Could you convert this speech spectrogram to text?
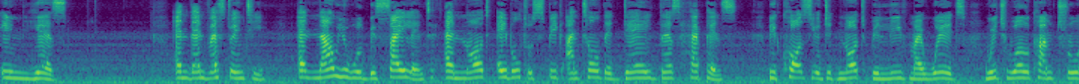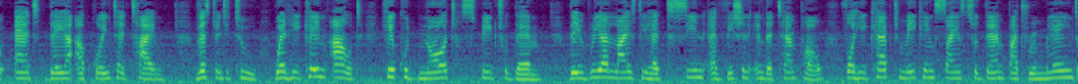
in years. And then verse 20 and now you will be silent and not able to speak until the day this happens because you did not believe my words, which will come true at their appointed time. Verse 22 When he came out, he could not speak to them. They realized he had seen a vision in the temple, for he kept making signs to them but remained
